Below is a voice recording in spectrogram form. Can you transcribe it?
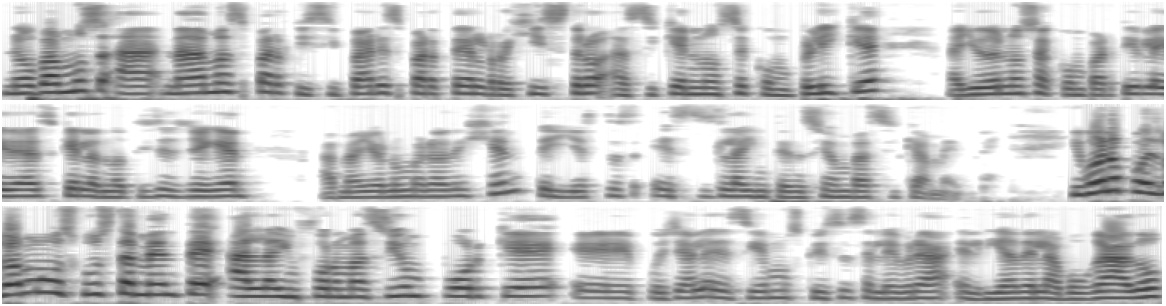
no vamos a nada más participar, es parte del registro, así que no se complique, ayúdenos a compartir, la idea es que las noticias lleguen a mayor número de gente y esta es, esta es la intención básicamente. Y bueno, pues vamos justamente a la información porque eh, pues ya le decíamos que hoy se celebra el Día del Abogado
